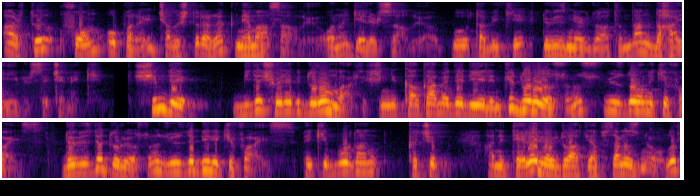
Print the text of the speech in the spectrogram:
Artı fon o parayı çalıştırarak nema sağlıyor, ona gelir sağlıyor. Bu tabii ki döviz mevduatından daha iyi bir seçenek. Şimdi bir de şöyle bir durum var. Şimdi KKM'de diyelim ki duruyorsunuz %12 faiz. Dövizde duruyorsunuz %1-2 faiz. Peki buradan kaçıp hani TL mevduat yapsanız ne olur?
